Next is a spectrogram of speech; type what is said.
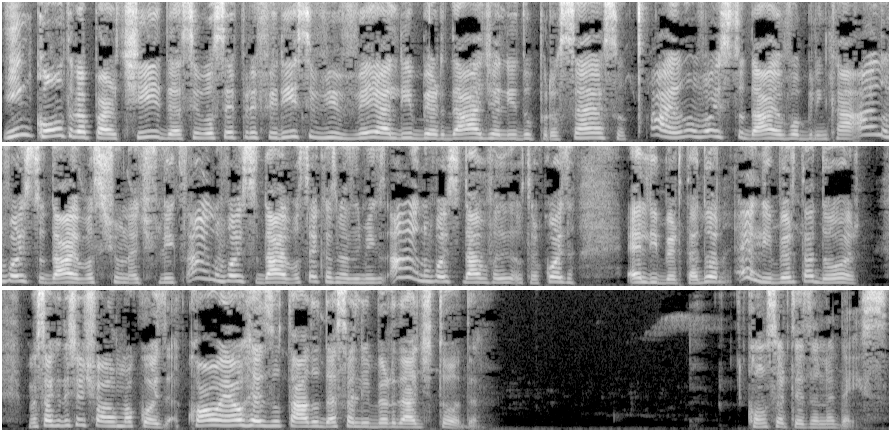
Em contrapartida, se você preferisse viver a liberdade ali do processo, ah, eu não vou estudar, eu vou brincar, ah, eu não vou estudar, eu vou assistir um Netflix, ah, eu não vou estudar, eu vou sair com as minhas amigas, ah, eu não vou estudar, eu vou fazer outra coisa, é libertador? É libertador. Mas só que deixa eu te falar uma coisa, qual é o resultado dessa liberdade toda? com certeza não é 10.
